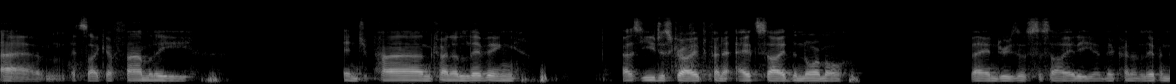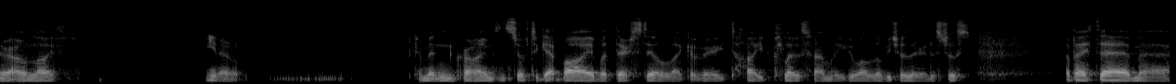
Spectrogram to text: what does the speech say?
Um, it's like a family in Japan, kind of living, as you described, kind of outside the normal boundaries of society, and they're kind of living their own life. You know, committing crimes and stuff to get by, but they're still like a very tight, close family who all love each other, and it's just about them. Uh,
